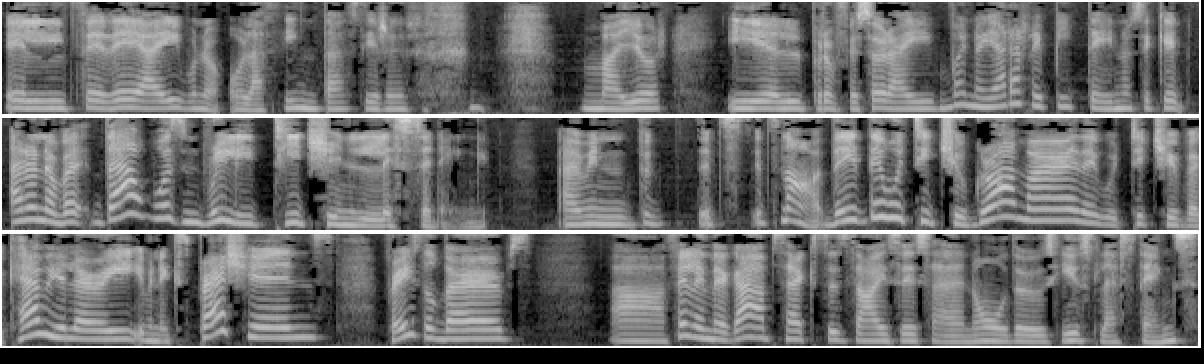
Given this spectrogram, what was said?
el CD ahí, bueno, o la cinta, si eres mayor, y el profesor ahí, bueno, y ahora repite y no sé qué. I don't know, but that wasn't really teaching listening. I mean, it's, it's not. They, they would teach you grammar, they would teach you vocabulary, even expressions, phrasal verbs, uh, fill in the gaps exercises and all those useless things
